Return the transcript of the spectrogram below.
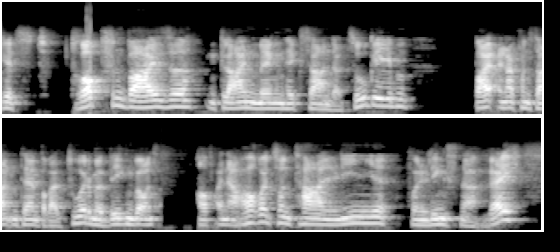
jetzt tropfenweise in kleinen Mengen Hexan dazugeben, bei einer konstanten Temperatur, dann bewegen wir uns auf einer horizontalen Linie von links nach rechts.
